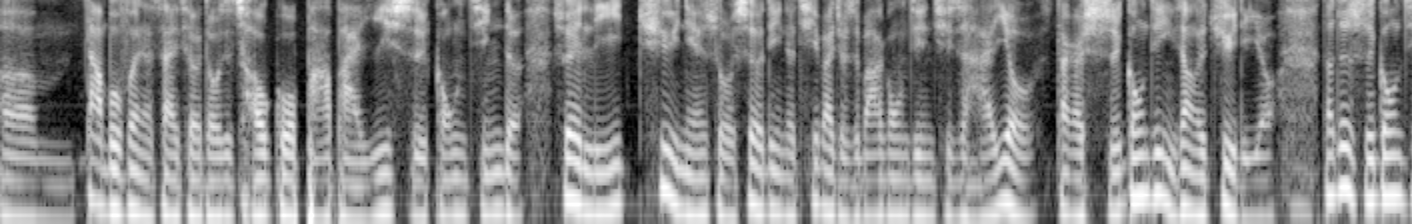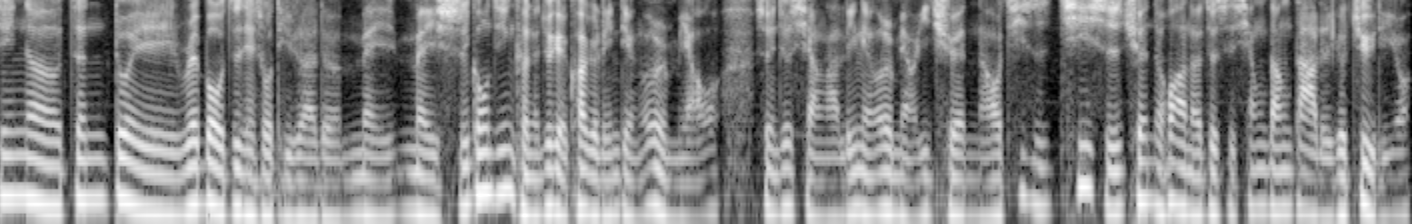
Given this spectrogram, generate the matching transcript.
嗯，大部分的赛车都是超过八百一十公斤的，所以离去年所设定的七百九十八公斤，其实还。有大概十公斤以上的距离哦，那这十公斤呢，针对 Red Bull 之前所提出来的每每十公斤可能就可以快个零点二秒，所以你就想啊，零点二秒一圈，然后七十七十圈的话呢，就是相当大的一个距离哦，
